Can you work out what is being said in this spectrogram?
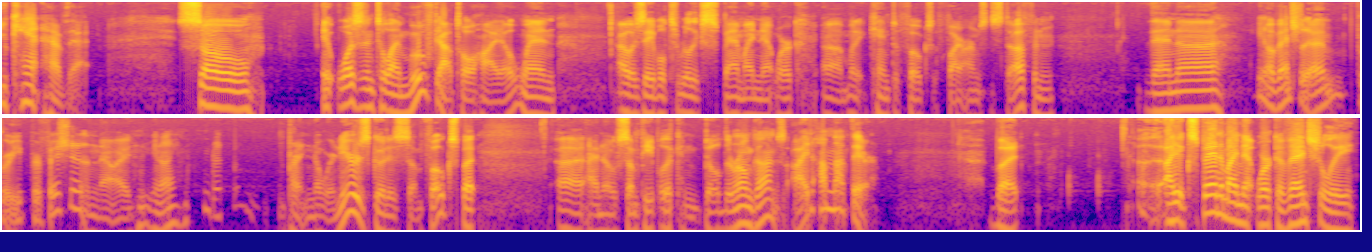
you can't have that. So it wasn't until I moved out to Ohio when I was able to really expand my network um, when it came to folks with firearms and stuff. And then, uh, you know, eventually I'm pretty proficient now. I, you know, probably nowhere near as good as some folks, but uh, I know some people that can build their own guns. I, am not there. But uh, I expanded my network eventually,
